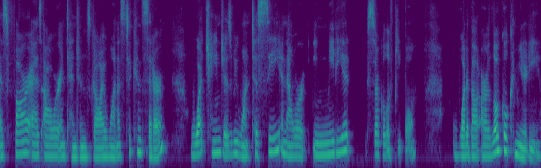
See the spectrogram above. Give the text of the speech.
as far as our intentions go, I want us to consider what changes we want to see in our immediate circle of people what about our local community?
